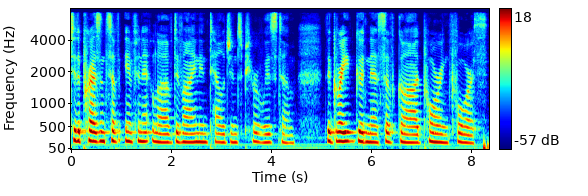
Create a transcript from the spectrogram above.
to the presence of infinite love, divine intelligence, pure wisdom, the great goodness of God pouring forth.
